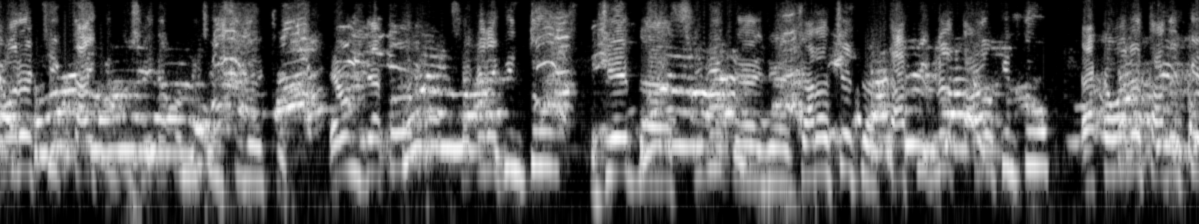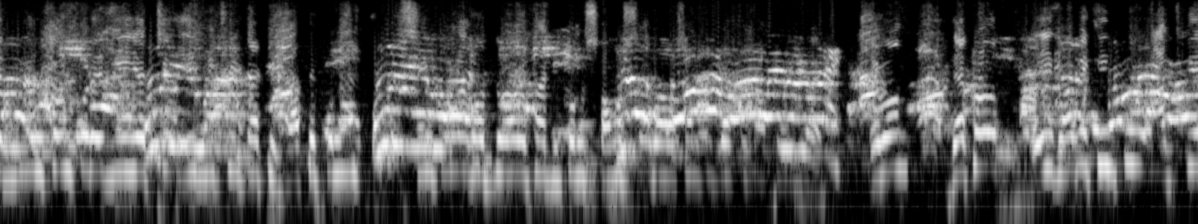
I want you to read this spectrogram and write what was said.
এবারে ঠিক তাই কিন্তু সেই রকম মিছিল শুরু হয়েছে। এবং দেখো, সেখানে কিন্তু যে সিভিক যারা হচ্ছে ট্রাফিকরা তারাও কিন্তু একেবারে তাদেরকে নিয়ন্ত্রণ করে নিয়ে যাচ্ছে এই মিছিলটাকে, যাতে কোনো শৃঙ্খলাবদ্ধভাবে থাকে, কোনো সমস্যা বা হয় এবং দেখো এইভাবে কিন্তু আজকে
